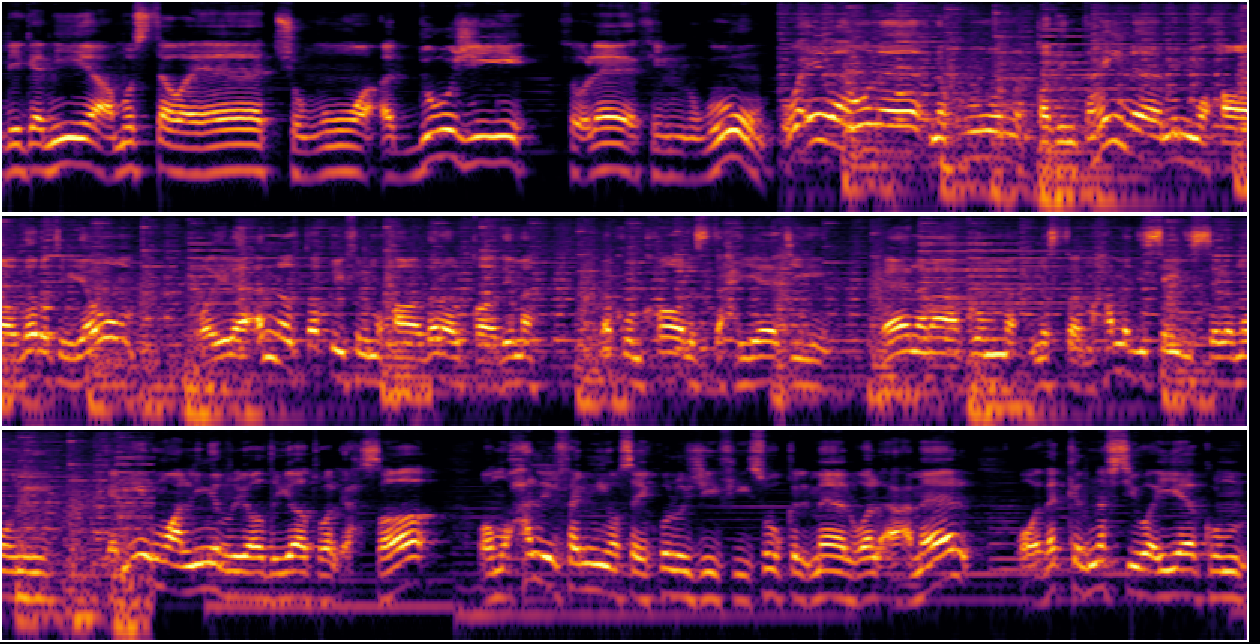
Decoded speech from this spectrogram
لجميع مستويات شموع الدوجي ثلاثي النجوم وإلى هنا نكون قد انتهينا من محاضرة اليوم وإلى أن نلتقي في المحاضرة القادمة. لكم خالص تحياتي. كان معكم مستر محمد السيد السلموني كبير معلمي الرياضيات والإحصاء. ومحلل فني وسيكولوجي في سوق المال والأعمال وأذكر نفسي وإياكم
